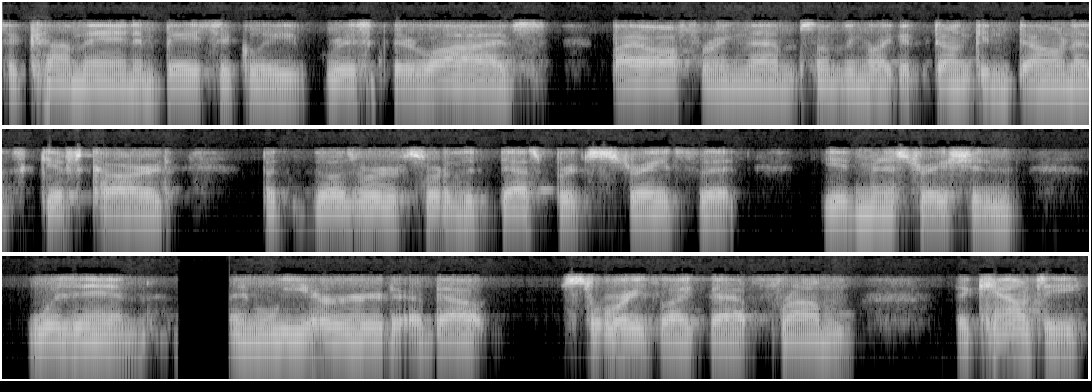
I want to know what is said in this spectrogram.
to come in and basically risk their lives by offering them something like a Dunkin' Donuts gift card. But those were sort of the desperate straits that the administration was in. And we heard about stories like that from the county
